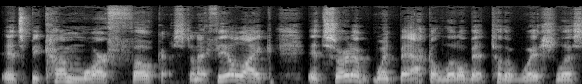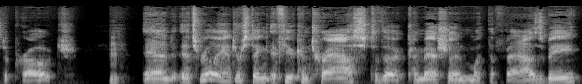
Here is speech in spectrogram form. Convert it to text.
it's become more focused. And I feel mm. like it sort of went back a little bit to the wish list approach. Hmm. And it's really interesting if you contrast the commission with the FASB.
